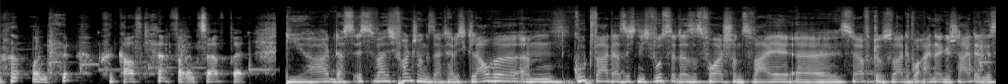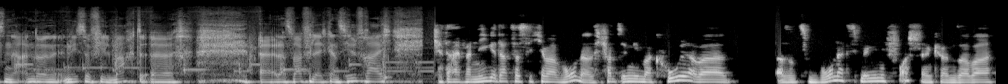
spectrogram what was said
und kauft einfach ein Surfbrett. Ja, das ist, was ich vorhin schon gesagt habe. Ich glaube, ähm, gut war, dass ich nicht wusste, dass es vorher schon zwei äh, Surfclubs war, wo einer gescheitert ist und der andere nicht so viel macht. Äh, äh, das war vielleicht ganz hilfreich. Ich hätte einfach nie gedacht, dass ich hier mal wohne. Also ich fand es irgendwie mal cool, aber also zum Wohnen hätte ich mir irgendwie nicht vorstellen können. So, aber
